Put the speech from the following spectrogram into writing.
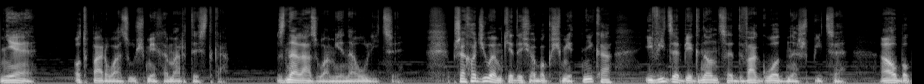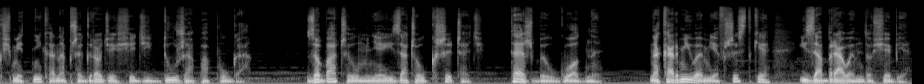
Nie, odparła z uśmiechem artystka. Znalazłam je na ulicy. Przechodziłem kiedyś obok śmietnika i widzę biegnące dwa głodne szpice, a obok śmietnika na przegrodzie siedzi duża papuga. Zobaczył mnie i zaczął krzyczeć. Też był głodny. Nakarmiłem je wszystkie i zabrałem do siebie.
